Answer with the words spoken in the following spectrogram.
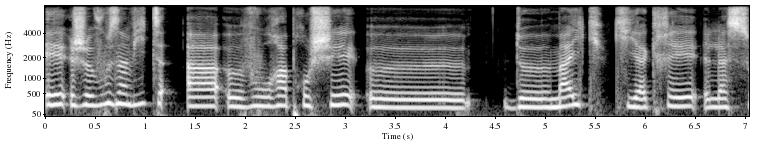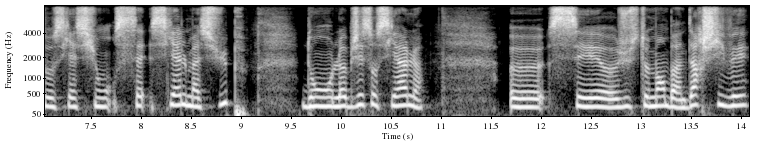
Et je vous invite à vous rapprocher de Mike qui a créé l'association Ciel Massup, dont l'objet social euh, c'est euh, justement ben, d'archiver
